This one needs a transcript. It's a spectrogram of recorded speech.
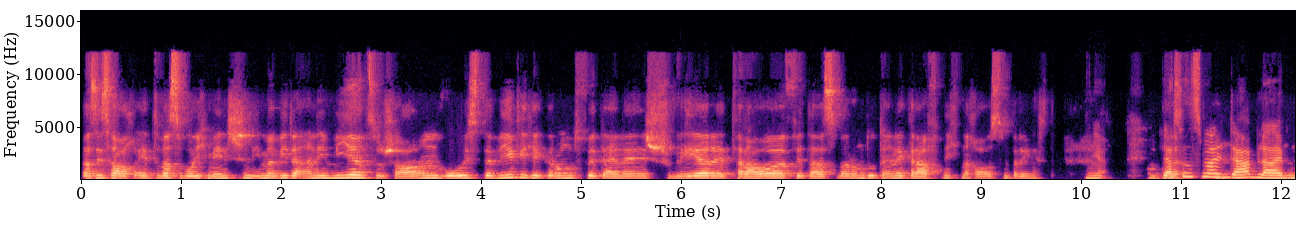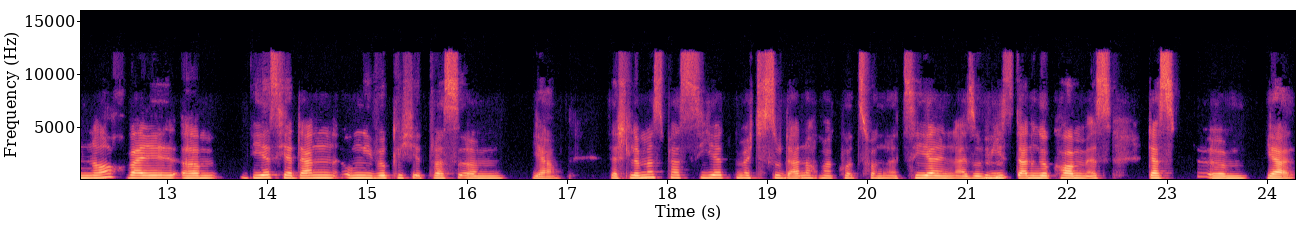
Das ist auch etwas, wo ich Menschen immer wieder animiere zu schauen, wo ist der wirkliche Grund für deine schwere Trauer, für das, warum du deine Kraft nicht nach außen bringst. Ja. Und Lass uns mal mhm. da bleiben noch, weil ähm, dir ist ja dann irgendwie wirklich etwas, ähm, ja, sehr Schlimmes passiert. Möchtest du da noch mal kurz von erzählen? Also wie mhm. es dann gekommen ist, dass ähm, ja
